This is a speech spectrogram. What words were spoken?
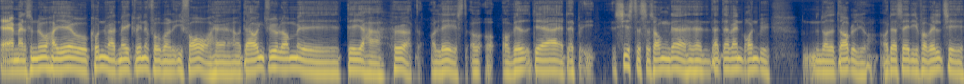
Ja, men altså nu har jeg jo kun været med i kvindefodbold i forår her, og der er jo ingen tvivl om, øh, det jeg har hørt og læst og, og, og ved, det er, at, at sidste sæson, der, der, der vandt Brøndby noget dobbelt jo, og der sagde de farvel til,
